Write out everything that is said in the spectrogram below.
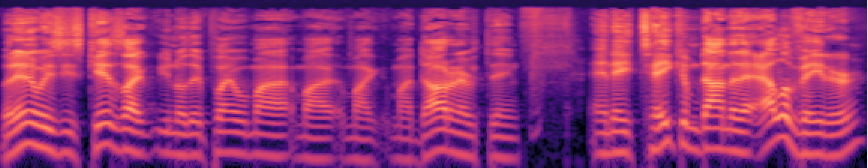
But anyways, these kids like you know they're playing with my my my my daughter and everything, and they take him down to the elevator.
